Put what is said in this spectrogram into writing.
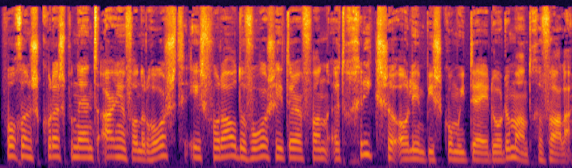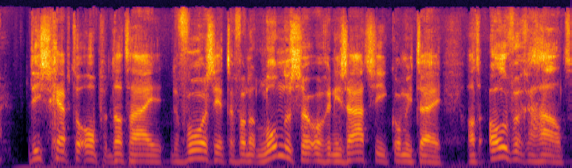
Volgens correspondent Arjen van der Horst is vooral de voorzitter van het Griekse Olympisch Comité door de mand gevallen. Die schepte op dat hij de voorzitter van het Londense organisatiecomité had overgehaald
